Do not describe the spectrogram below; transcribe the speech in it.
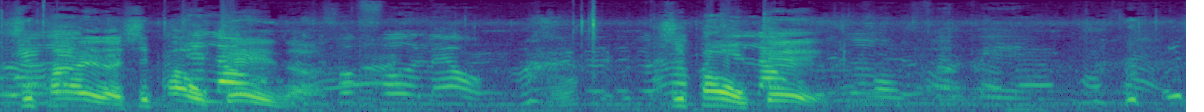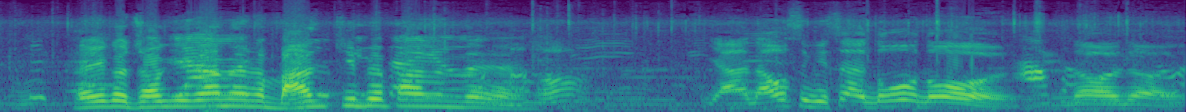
18이다. 18 오케이나. Phơ phơ leo 18 오케이. 야, 이거 저기 가면은 만집에 파는데. 어? 야, 나우스 비싸요. 너, 너. áo 너, 너.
